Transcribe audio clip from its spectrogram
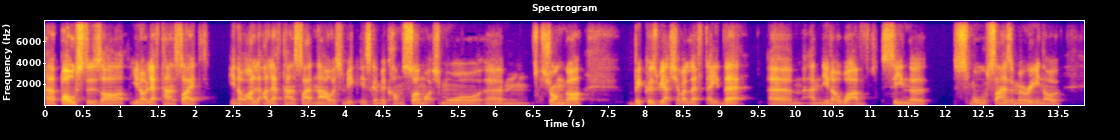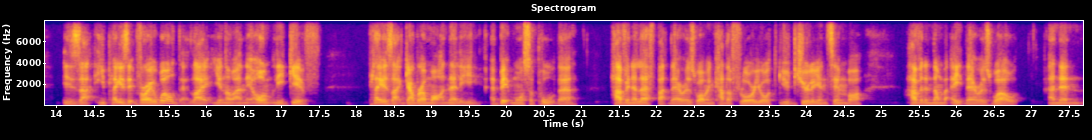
uh, bolsters our, you know, left hand side. You know, our, our left hand side now is, is going to become so much more um, stronger because we actually have a left eight there. Um, and, you know, what I've seen the small signs of Merino is that he plays it very well there. Like, you know, and it only give players like Gabriel Martinelli a bit more support there having a left back there as well in Calafiori or Jurrien Timber, having a number eight there as well, and then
